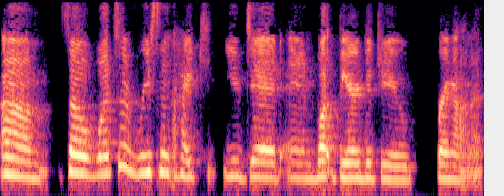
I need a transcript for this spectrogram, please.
Um, so what's a recent hike you did and what beer did you bring on it?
